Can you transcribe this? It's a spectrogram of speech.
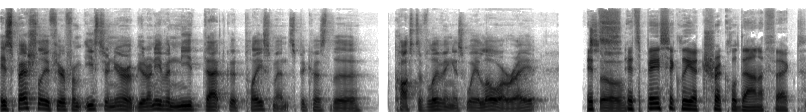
especially if you're from Eastern Europe, you don't even need that good placements because the cost of living is way lower, right? It's so- it's basically a trickle down effect.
